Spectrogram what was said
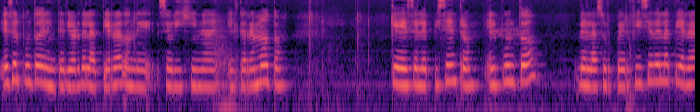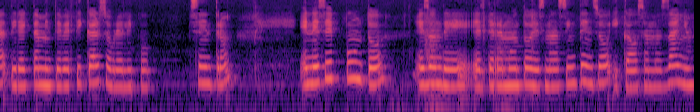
es el punto del interior de la Tierra donde se origina el terremoto, que es el epicentro, el punto de la superficie de la Tierra directamente vertical sobre el hipocentro. En ese punto es donde el terremoto es más intenso y causa más daño.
